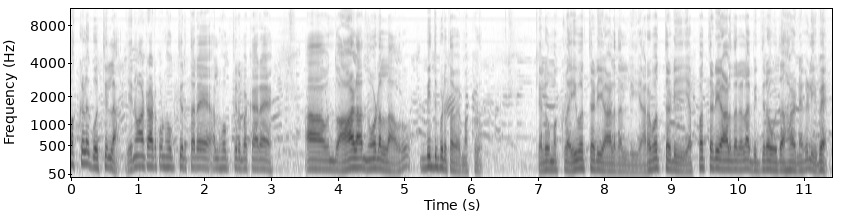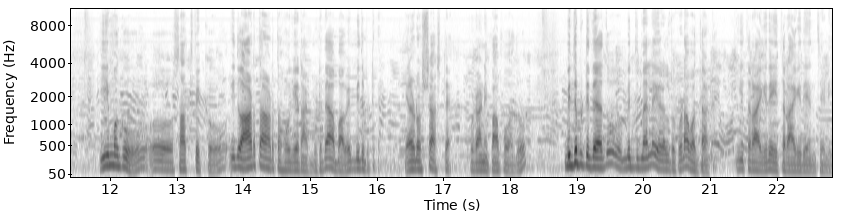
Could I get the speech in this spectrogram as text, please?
ಮಕ್ಕಳಿಗೆ ಗೊತ್ತಿಲ್ಲ. ಏನೋ ಆಟ ಆಡ್ಕೊಂಡು ಹೋಗ್ತಿರ್ತಾರೆ, ಅಲ್ಲಿ ಹೋಗ್ತಿರ್ಬೇಕಾದ್ರೆ ಆ ಒಂದು ಆಳ ನೋಡಲ್ಲ ಅವರು ಬಿದ್ದು ಬಿಡ್ತವೆ ಮಕ್ಕಳು. ಕೆಲವು ಮಕ್ಕಳು ಐವತ್ತಡಿ ಆಳದಲ್ಲಿ, ಅರವತ್ತಡಿ, ಎಪ್ಪತ್ತಡಿ ಆಳದಲ್ಲೆಲ್ಲ ಬಿದ್ದಿರೋ ಉದಾಹರಣೆಗಳು ಇವೆ. ಈ ಮಗು ಸಾತ್ವಿಕ್ಕು ಇದು ಆಡ್ತಾ ಆಡ್ತಾ ಹೋಗಿ ಏನಾಗ್ಬಿಟ್ಟಿದೆ? ಆ ಬಾವಿಗೆ ಬಿದ್ದುಬಿಟ್ಟಿದೆ. ಎರಡು ವರ್ಷ ಅಷ್ಟೇ. ಪುರಾಣಿ ಪಾಪ ಅದು. ಬಿದ್ದುಬಿಟ್ಟಿದೆ ಅದು, ಬಿದ್ದ ಮೇಲೆ ಇವರೆಲ್ಲರೂ ಕೂಡ ಒದ್ದಾಟ. ಈ ಥರ ಆಗಿದೆ, ಈ ಥರ ಆಗಿದೆ ಅಂತೇಳಿ.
